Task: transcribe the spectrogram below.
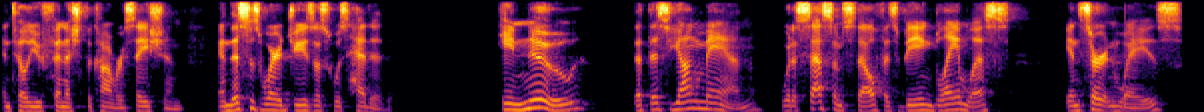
until you finish the conversation. And this is where Jesus was headed. He knew that this young man would assess himself as being blameless in certain ways,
